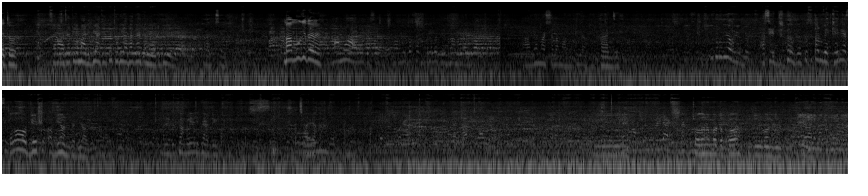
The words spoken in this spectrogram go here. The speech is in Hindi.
हो रही है ये तो सब आ जाती है हमारी भी आ जाती है थोड़ी आधा घंटा लेट भी है अच्छा मामू किधर है मामू आ रहे हैं इधर से मामू इधर से निकलेगा फिर बनाऊंगा आ गया माशाल्लाह मामू भी आ गए हाँ जी ਕਿੱਧਰ ਦੀ ਆ ਗਈ ਅੰਦਰ ਅਸੀਂ ਇੱਧਰ ਹੋ ਗਏ ਤੁਸੀਂ ਤੁਹਾਨੂੰ ਵੇਖਿਆ ਨਹੀਂ ਅਸੀਂ ਚਲੋ ਅੱਗੇ ਅੱਗੇ ਆਣ ਗੱਡੀ ਆ ਗਈ ਅਰੇ ਕੋਈ ਸੰਗਲੇ ਵਾਲੀ ਫੈਟ ਦੀ चौदह नंबर डब्बा। डी वन डी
